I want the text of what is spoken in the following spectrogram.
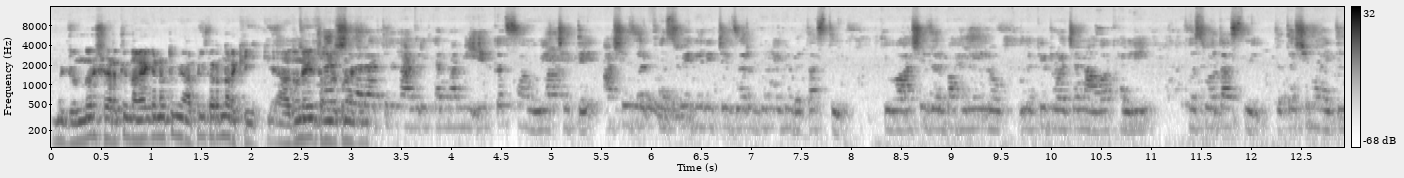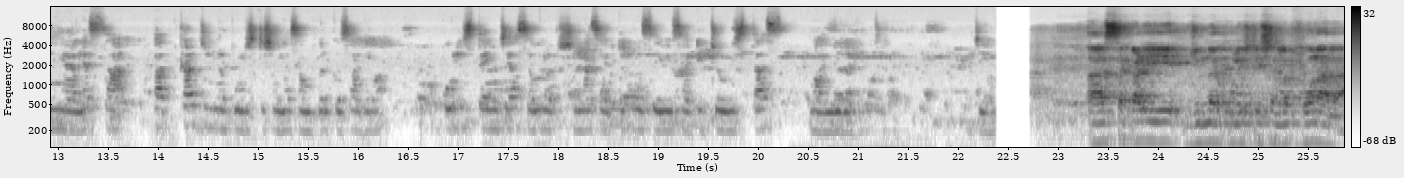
मग जुन्नर शहरातील नागरिकांना तुम्ही अपील करणार की की अजूनही जुन्नर समजा कोणाची शहरातील नागरिकांना मी एकच सांगू इच्छिते असे जर फसवेगिरीचे जर गुन्हे घडत असतील किंवा असे जर बाहेरील लोक लकी ड्रॉच्या नावाखाली फसवत असतील तर तशी माहिती मिळाल्यास ता तात्काळ जुन्नर पोलीस स्टेशनला संपर्क साधावा पोलीस त्यांच्या संरक्षणासाठी व सेवेसाठी चोवीस तास बांधील आहेत. आज सकाळी जुन्नर पोलीस स्टेशनला फोन आला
